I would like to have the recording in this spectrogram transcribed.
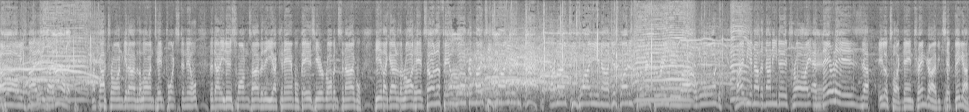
Oh, he's made it. he's So- nailed it. Okay. To try and get over the line, 10 points to nil. The Dunedoo Swans over the uh, Coonamble Bears here at Robertson Oval. Here they go to the right-hand side of the field. Walker makes his way in. Uh, makes his way in. Uh, just waiting for the referee to uh, award maybe another Dunedoo try. And Yeah. there it is. Uh, he looks like Dan Trengrove, except bigger.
